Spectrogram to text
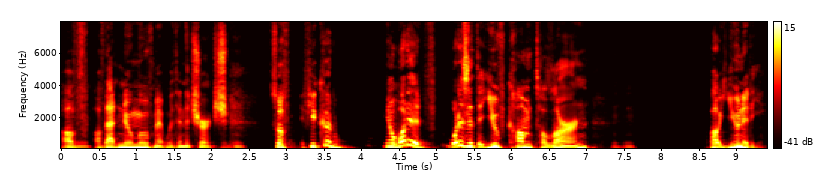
of, mm-hmm. of that new movement within the church. Mm-hmm. So, if, if you could, you know, what, if, what is it that you've come to learn mm-hmm. about unity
